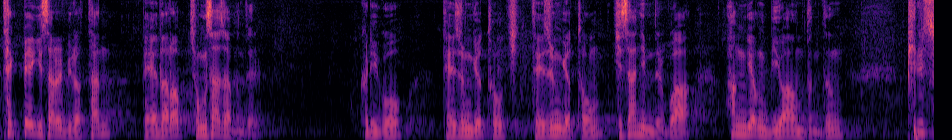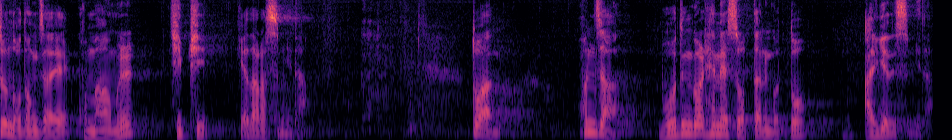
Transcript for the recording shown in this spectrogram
택배 기사를 비롯한 배달업 종사자분들, 그리고 대중교통, 대중교통 기사님들과 환경 미화원분 등 필수 노동자의 고마움을 깊이 깨달았습니다. 또한 혼자 모든 걸 해낼 수 없다는 것도 알게 됐습니다.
